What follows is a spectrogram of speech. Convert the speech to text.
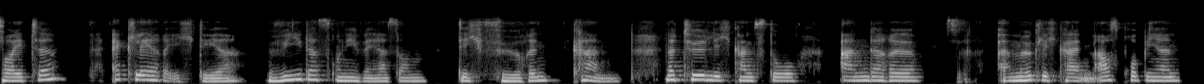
Heute erkläre ich dir, wie das Universum dich führen kann. Natürlich kannst du andere äh, Möglichkeiten ausprobieren.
